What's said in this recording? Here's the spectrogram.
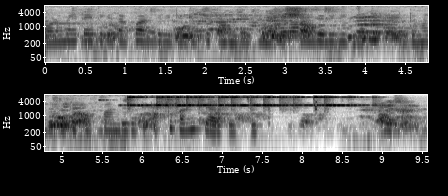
বড় মেয়েটা এদিকে দেখো আসে রেডি হচ্ছে তো আমরা এখানে পুষ্পাঞ্জলি দিচ্ছি, তো তোমাদের সাথে পুষ্পাঞ্জলিটা একটুখানি শেয়ার করছি। ওইখানে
